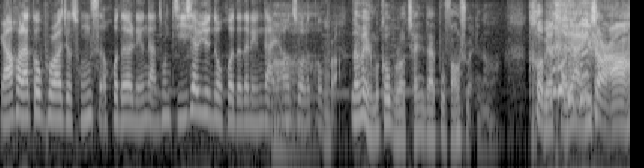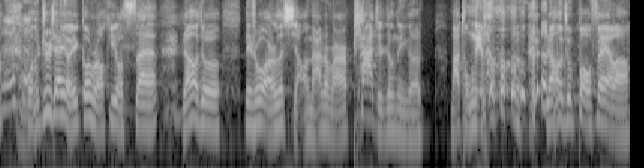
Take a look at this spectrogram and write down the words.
然后后来 GoPro 就从此获得了灵感，从极限运动获得的灵感，然后做了啊 GoPro。那为什么 GoPro 前几代不防水呢？特别讨厌一事儿啊！我之前有一 GoPro Hero 三，然后就那时候我儿子小，拿着玩儿，啪就扔那个马桶里了，然后就报废了。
